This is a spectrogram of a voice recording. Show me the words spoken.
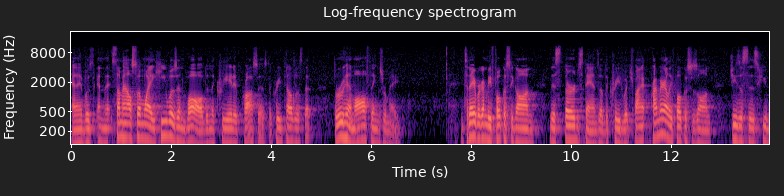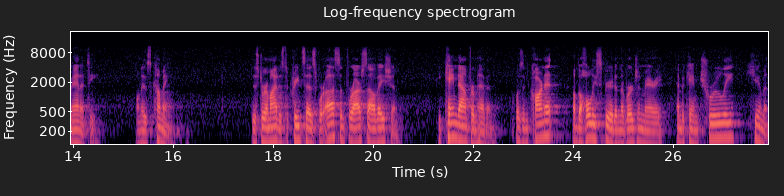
And it was, and somehow, some way, he was involved in the creative process. The creed tells us that through him all things were made. And today we're going to be focusing on this third stanza of the creed, which fi- primarily focuses on Jesus' humanity, on his coming. Just to remind us, the creed says, For us and for our salvation, he came down from heaven, was incarnate of the Holy Spirit and the Virgin Mary, and became truly human.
